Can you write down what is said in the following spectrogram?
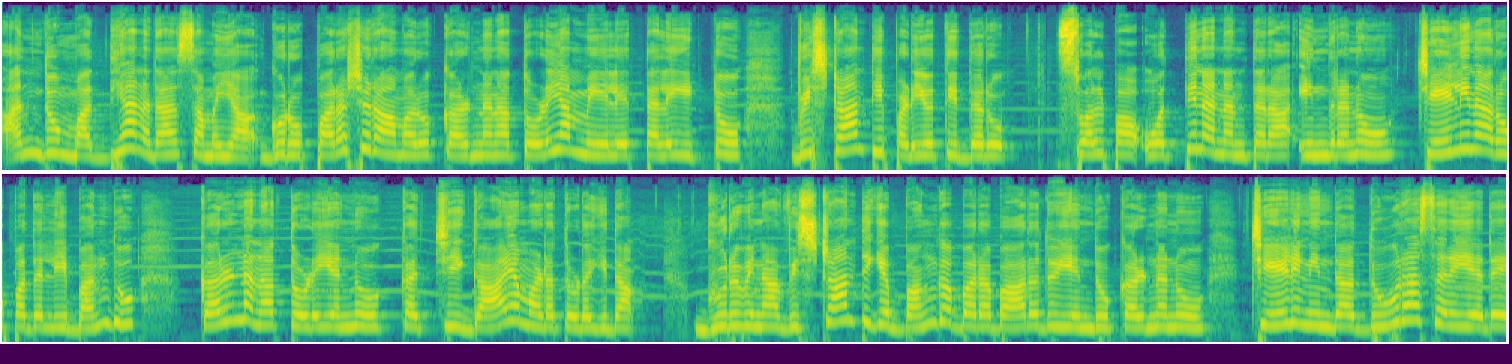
ಅಂದು ಮಧ್ಯಾಹ್ನದ ಸಮಯ ಗುರು ಪರಶುರಾಮರು ಕರ್ಣನ ತೊಳೆಯ ಮೇಲೆ ತಲೆಯಿಟ್ಟು ವಿಶ್ರಾಂತಿ ಪಡೆಯುತ್ತಿದ್ದರು. ಸ್ವಲ್ಪ ಹೊತ್ತಿನ ನಂತರ ಇಂದ್ರನು ಚೇಳಿನ ರೂಪದಲ್ಲಿ ಬಂದು ಕರ್ಣನ ತೊಡೆಯನ್ನು ಕಚ್ಚಿ ಗಾಯ ಮಾಡತೊಡಗಿದ. ಗುರುವಿನ ವಿಶ್ರಾಂತಿಗೆ ಭಂಗ ಬರಬಾರದು ಎಂದು ಕರ್ಣನು ಚೇಳಿನಿಂದ ದೂರ ಸರಿಯದೆ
